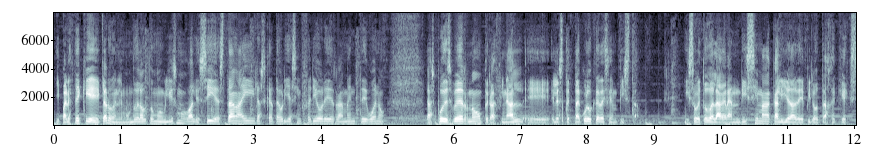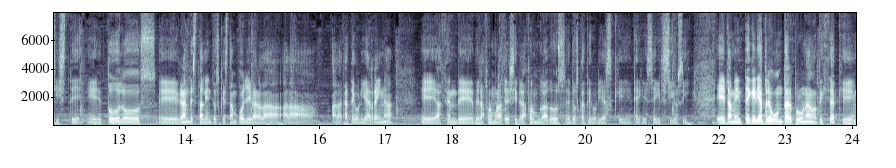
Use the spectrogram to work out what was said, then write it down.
Y parece que, claro, en el mundo del automovilismo, vale, sí, están ahí las categorías inferiores, realmente, bueno, las puedes ver, ¿no? Pero al final eh, el espectáculo queda en pista y sobre todo la grandísima calidad de pilotaje que existe, eh, todos los eh, grandes talentos que están por llegar a la, a la, a la categoría reina, eh, hacen de, de, la Fórmula 3 y de la Fórmula 2 dos categorías que, hay que seguir sí o sí. también te quería preguntar por una noticia que,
